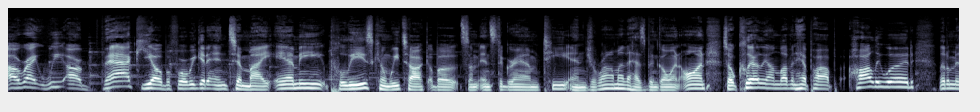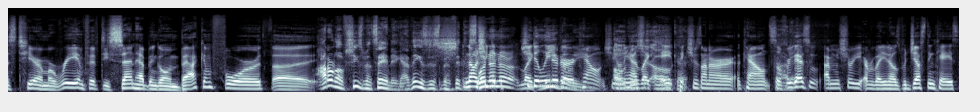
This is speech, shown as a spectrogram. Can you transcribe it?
All right, we are back. Yo, before we get into Miami, please can we talk about some Instagram tea and drama that has been going on? So clearly on Love and Hip Hop Hollywood, Little Miss Teairra Mari and 50 Cent have been going back and forth. Uh, I don't know if she's been saying anything. I think it's just been 50 No, Well, she, no, did- no, no, she like deleted her account. She Oh, only did has she? like Oh, eight okay. pictures on her account. So Got for you guys who, I'm sure you, everybody knows, but just in case,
